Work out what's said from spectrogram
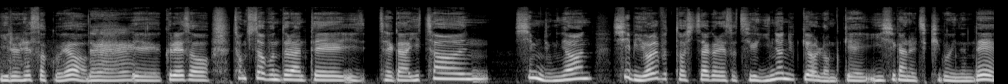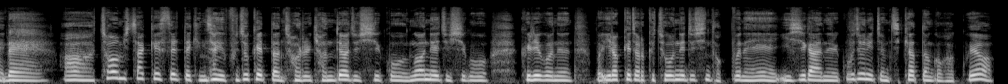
일을 했었고요. 네. 예, 그래서 청취자분들한테 이- 제가 2016년 12월부터 시작을 해서 지금 2년 6개월 넘게 이 시간을 지키고 있는데 네. 아, 처음 시작했을 때 굉장히 부족했던 저를 견뎌 주시고 응원해 주시고 그리고는 뭐 이렇게 저렇게 조언해 주신 덕분에 이 시간을 꾸준히 좀 지켰던 것 같고요.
